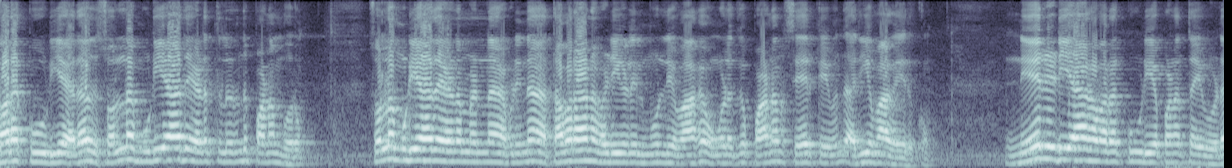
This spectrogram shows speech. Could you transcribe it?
வரக்கூடிய அதாவது சொல்ல முடியாத இடத்துலேருந்து பணம் வரும். சொல்ல முடியாத இடம் என்ன அப்படின்னா தவறான வழிகளின் மூலியமாக உங்களுக்கு பணம் சேர்க்கை வந்து அதிகமாக இருக்கும். நேரடியாக வரக்கூடிய பணத்தை விட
